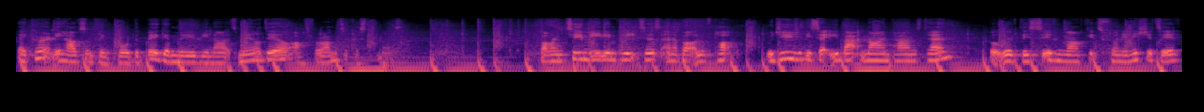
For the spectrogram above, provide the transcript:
they currently have something called the Bigger Movie Nights Meal Deal offer on to customers. Buying two medium pizzas and a bottle of pop would usually set you back £9.10, but with this supermarket's fun initiative,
